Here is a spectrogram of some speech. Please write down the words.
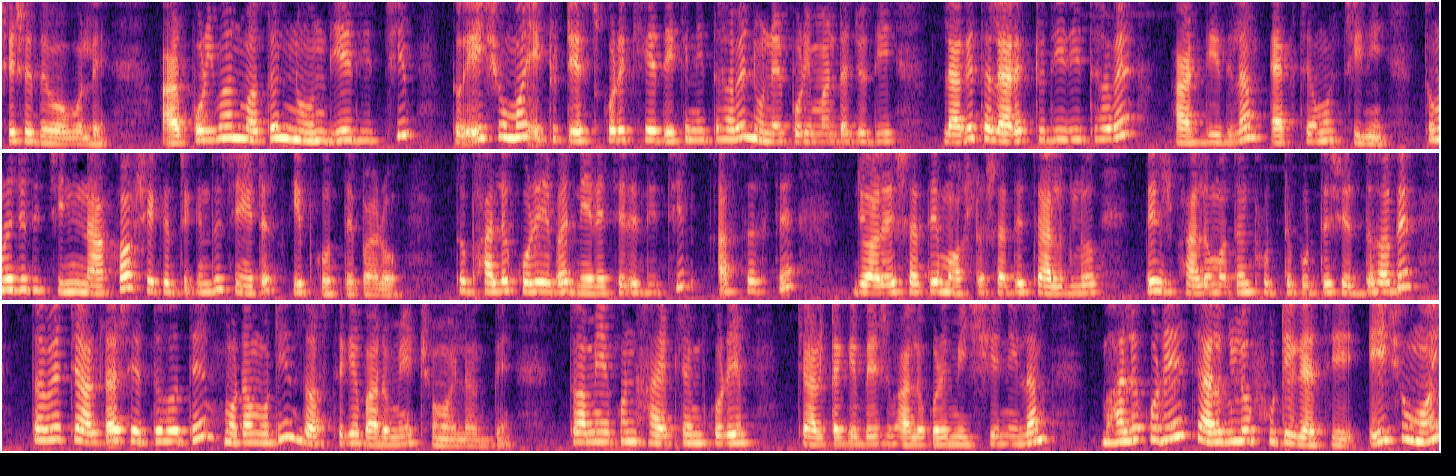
শেষে দেবো বলে। আর পরিমাণ মতো নুন দিয়ে দিচ্ছি। তো এই সময় একটু টেস্ট করে খেয়ে দেখে নিতে হবে। নুনের পরিমাণটা যদি লাগে তাহলে আরেকটু দিয়ে দিতে হবে। আর দিয়ে দিলাম এক চামচ চিনি। তোমরা যদি চিনি না খাও, সেক্ষেত্রে কিন্তু চিনিটা স্কিপ করতে পারো। তো ভালো করে এবার নেড়ে চেড়ে দিচ্ছি। আস্তে আস্তে জলের সাথে, মশলার সাথে চালগুলো বেশ ভালো মতন ফুটতে ফুটতে সেদ্ধ হবে। তবে চালটা সেদ্ধ হতে মোটামুটি দশ থেকে বারো মিনিট সময় লাগবে। তো আমি এখন হাই ফ্লেম করে চালটাকে বেশ ভালো করে মিশিয়ে নিলাম। ভালো করে চালগুলো ফুটে গেছে। এই সময়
